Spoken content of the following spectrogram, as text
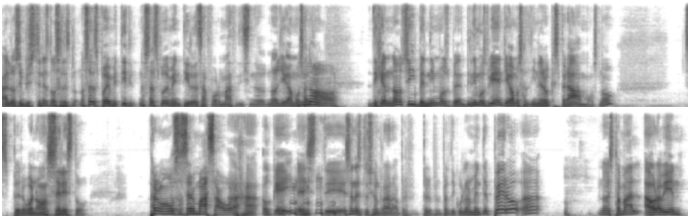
a los inversionistas no se les, no se les puede mentir, no se les puede mentir de esa forma diciendo no llegamos al no. dijeron, no, sí, vendimos, vendimos bien, llegamos al dinero que esperábamos, ¿no? Pero bueno, vamos a hacer esto. Pero vamos a hacer más ahora. Ajá, ok. Este, es una situación rara, particularmente, pero ah, no está mal. Ahora bien,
